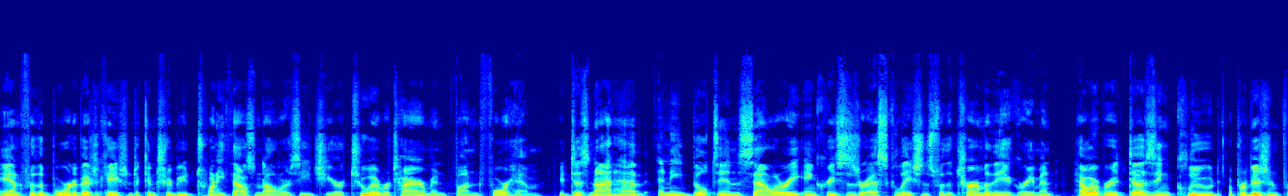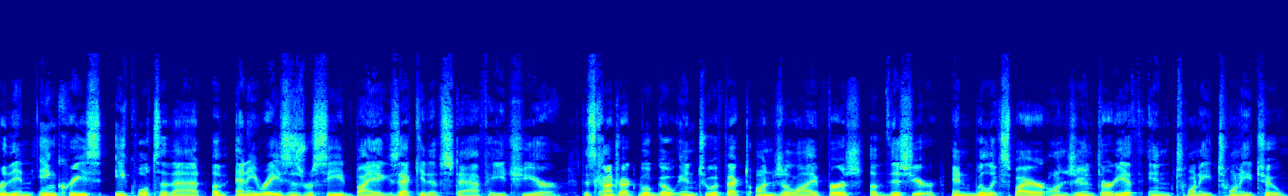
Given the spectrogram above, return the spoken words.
and for the Board of Education to contribute $20,000 each year to a retirement fund for him. It does not have any built in salary increases or escalations for the term of the agreement. However, it does include a provision for the, an increase equal to that of any raises received by executive staff each year. This contract will go into effect on July 1st of this year and will expire on June 30th in 2022.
